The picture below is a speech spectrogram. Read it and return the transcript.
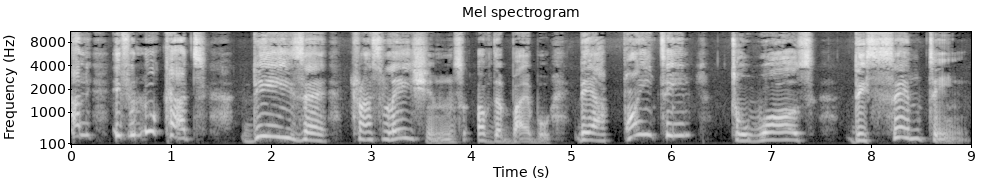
And if you look at these uh, translations of the Bible, they are pointing towards the same thing.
